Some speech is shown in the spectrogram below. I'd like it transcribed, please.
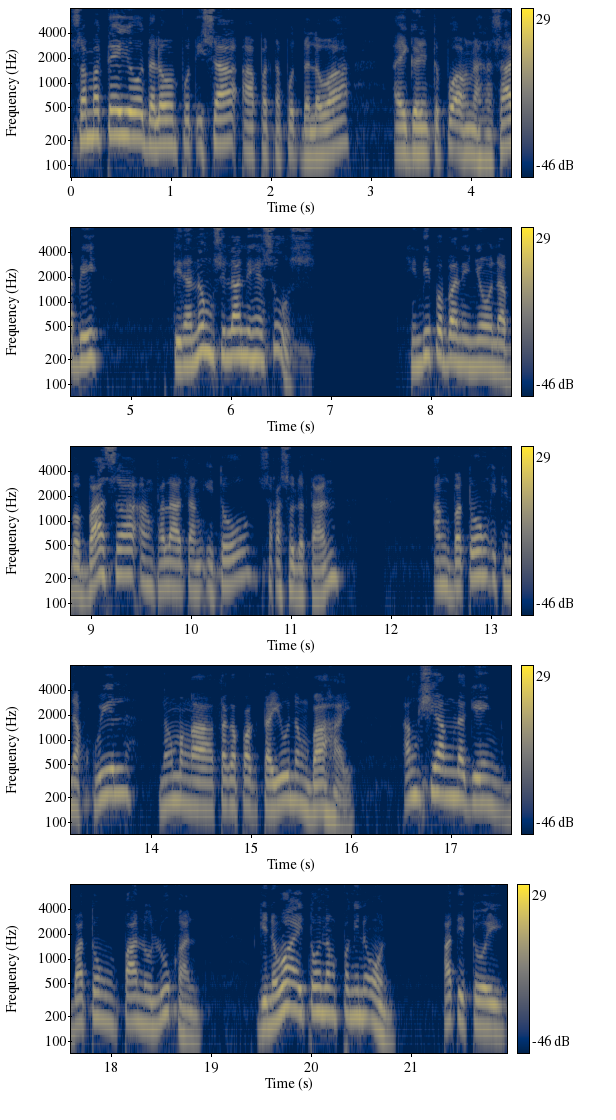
Sa Mateo 21.42 ay ganito po ang nasasabi, Tinanong sila ni Jesus, Hindi pa ba ninyo nababasa ang talatang ito sa kasulatan? Ang batong itinakwil ng mga tagapagtayo ng bahay, ang siyang naging batong panulukan, ginawa ito ng Panginoon, at ito'y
